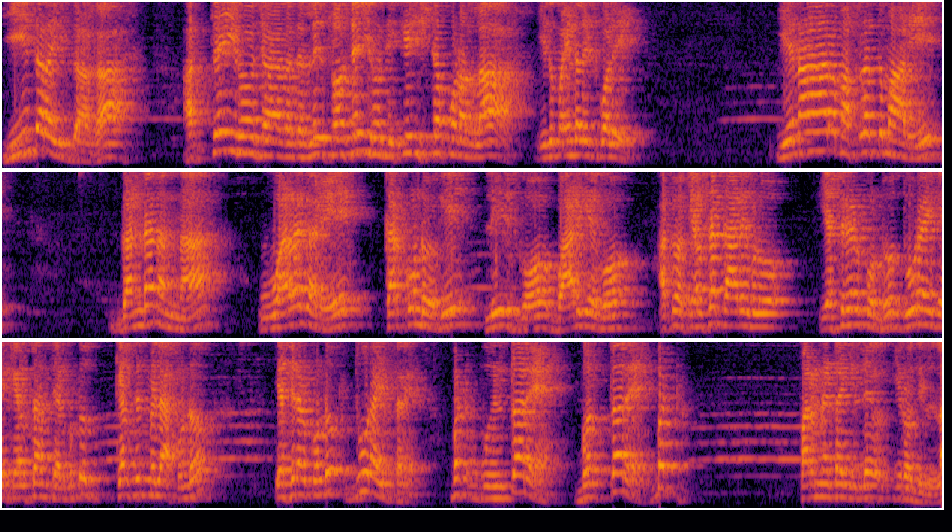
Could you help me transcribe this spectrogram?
ಈ ತರ ಇದ್ದಾಗ ಅತ್ತೆ ಇರೋ ಜಾಗದಲ್ಲಿ ಸೊಸೆ ಇರೋದಕ್ಕೆ ಇಷ್ಟಪಡಲ್ಲ. ಇದು ಮೈಂಡಲ್ಲಿ ಇಟ್ಕೊಳ್ಳಿ. ಏನಾರ ಮಸಲತ್ತು ಮಾಡಿ ಗಂಡನನ್ನ ಹೊರಗಡೆ ಕರ್ಕೊಂಡೋಗಿ ಲೀಸ್ಗೋ, ಬಾಡಿಗೆಗೋ ಅಥವಾ ಕೆಲಸ ಕಾರ್ಯಗಳು ಹೆಸರು ಹೇಳ್ಕೊಂಡು ದೂರ ಇದೆ ಕೆಲಸ ಅಂತ ಹೇಳ್ಬಿಟ್ಟು ಕೆಲಸದ ಮೇಲೆ ಹಾಕೊಂಡು ಹೆಸರು ಹೇಳ್ಕೊಂಡು ದೂರ ಇರ್ತಾರೆ. ಬಟ್ ಇರ್ತಾರೆ, ಬರ್ತಾರೆ ಬಟ್ ಪರ್ಮನೆಂಟ್ ಆಗಿ ಇಲ್ಲೇ ಇರೋದಿಲ್ಲ.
